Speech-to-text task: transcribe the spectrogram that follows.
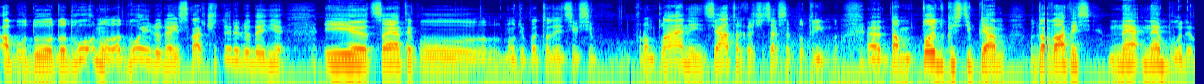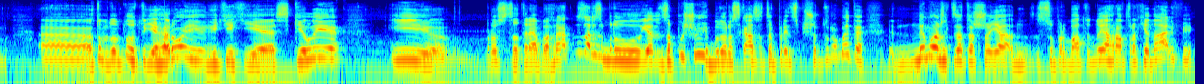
або до, до 2, ну, двоє людей, склад 4 людині. І це, типу, ну, типу, тоді ці всі фронтлайни, ініціатор, коротше, це все потрібно. Е, Там тонкості прям вдаватись не, не будемо. Е, тобто тут є герої, в яких є скіли, і просто треба грати. Ну, зараз буду, я запущу і буду розказувати, в принципі, що тут робити. Не можу сказати, що я супер багато. Ну, я грав трохи на Альфі,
